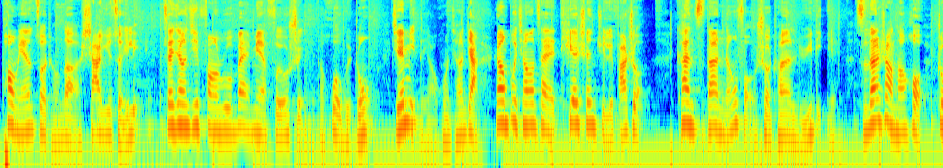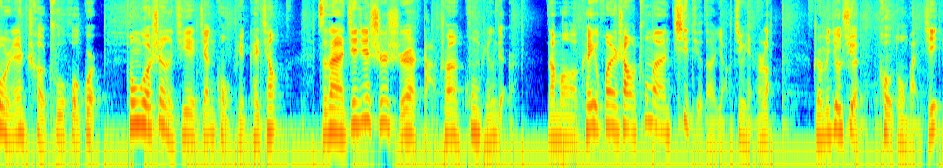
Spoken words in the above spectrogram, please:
泡棉做成的鲨鱼嘴里，再将其放入外面附有水泥的货柜中。杰米的遥控枪架让步枪在贴身距离发射。看子弹能否射穿铝底。子弹上膛后，众人撤出货柜，通过摄影机监控并开枪。子弹结结实实打穿空瓶底儿，那么可以换上充满气体的氧气瓶了。准备就绪，扣动扳机。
